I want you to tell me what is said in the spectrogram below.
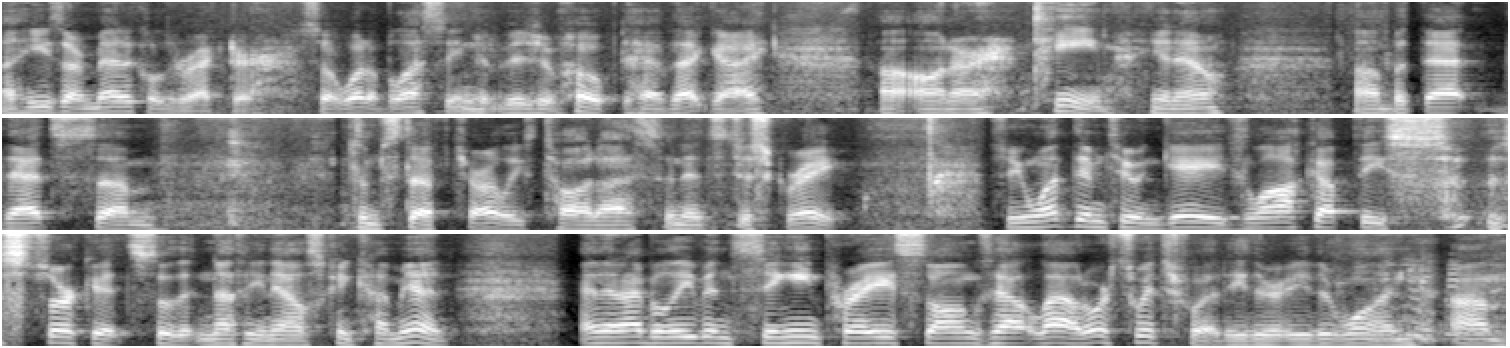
uh, he's our medical director. So what a blessing at Vision of Hope to have that guy uh, on our team, you know. Uh, but that that's um, some stuff Charlie's taught us, and it's just great. So you want them to engage, lock up these circuits so that nothing else can come in. And then I believe in singing praise songs out loud or switchfoot, either either one. Um,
